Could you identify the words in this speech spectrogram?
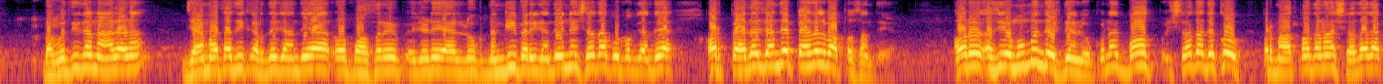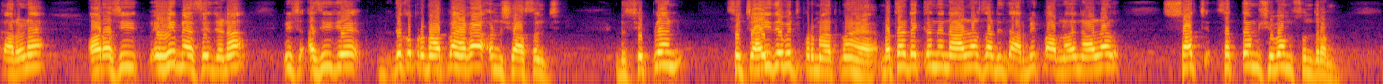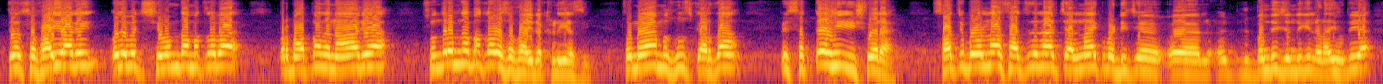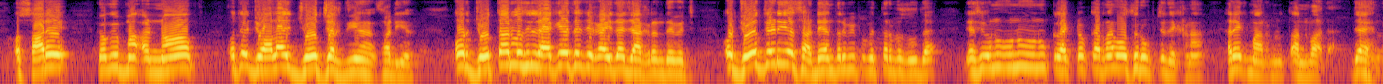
ਭਗਵਤੀ ਦਾ ਨਾਮ ਲੈਣਾ ਜੈ ਮਾਤਾ ਦੀ ਕਰਦੇ ਜਾਂਦੇ ਆ ਔਰ ਬਹੁਤ ਸਾਰੇ ਜਿਹੜੇ ਆ ਲੋਕ ਨੰਗੀ ਪੈਰੀ ਜਾਂਦੇ ਇੰਨੇ ਸ਼ਰਧਾ ਪੂਰਵਕ ਜਾਂਦੇ ਆ ਔਰ ਪੈਦਲ ਜਾਂਦੇ ਪੈਦਲ ਵਾਪਸ ਆਉਂਦੇ ਆ। ਔਰ ਅਸੀਂ ਅਮੂਮਨ ਦੇਖਦੇ ਹਾਂ ਲੋਕ ਉਹਨਾਂ ਬਹੁਤ ਸ਼ਰਧਾ ਦੇਖੋ ਪਰਮਾਤਮਾ ਦਾ ਨਾਮ ਸ਼ਰਧਾ ਦਾ ਕਾਰਨ ਹੈ ਔਰ ਅਸੀਂ ਇਹ ਮੈਸੇਜ ਦੇਣਾ ਵੀ ਅਸੀਂ ਜੇ ਦੇਖੋ ਪਰਮਾਤਮਾ ਹੈਗਾ ਅਨੁਸ਼ਾਸਨ ਚ। ਡਿਸਪਲਿਨ ਸਚਾਈ ਦੇ ਵਿੱਚ ਪ੍ਰਮਾਤਮਾ ਹੈ। ਮੱਥਾ ਟੇਕਣ ਦੇ ਨਾਲ ਨਾਲ ਸਾਡੀ ਧਾਰਮਿਕ ਭਾਵਨਾ ਦੇ ਨਾਲ ਨਾਲ ਸੱਚ ਸਤਿਅਮ ਸ਼ਿਵਮ, ਸੁੰਦਰਮ। ਤੇ ਸਫ਼ਾਈ ਆ ਗਈ। ਉਹਦੇ ਵਿੱਚ ਸ਼ਿਵਮ ਦਾ ਮਤਲਬ ਹੈ, ਪਰਮਾਤਮਾ ਦਾ ਨਾਮ ਆ ਗਿਆ। ਸੁੰਦਰਮ ਦਾ ਮਤਲਬ ਹੈ ਸਫ਼ਾਈ ਰੱਖਣੀ ਅਸੀਂ। ਸੋ ਮੈਂ ਮਹਿਸੂਸ ਕਰਦਾ ਵੀ ਸੱਤੇ ਹੀ ਈਸ਼ਵਰ ਹੈ। ਸੱਚ ਬੋਲਣਾ, ਸੱਚ ਦੇ ਨਾਲ ਚੱਲਣਾ ਇੱਕ ਵੱਡੀ ਚ- ਬੰਦੀ ਜ਼ਿੰਦਗੀ ਲੜਾਈ ਹੁੰਦੀ ਹੈ। ਉਹ ਸਾਰੇ, ਕਿਉਂਕਿ ਮ- ਨੌ ਉੱਥੇ ਜਵਾਲਾ ਜੋਤ ਜਗਦੀਆਂ ਸਾਡੀਆਂ। ਔਰ ਜੋਤਾਂ ਨੂੰ ਅਸੀਂ ਲੈ ਕੇ ਇੱਥੇ ਜਗਾਈ ਦਾ ਜਾਗਰਣ ਦੇ ਵਿੱਚ। ਉਹ ਜੋਤ ਜਿਹੜੀ ਹੈ ਸਾਡੇ ਅੰਦਰ ਵੀ ਪਵਿੱਤਰ ਮੌਜੂਦ ਹੈ। ਜੇ ਅਸੀਂ ਉਹਨੂੰ ਉਹਨੂੰ ਉਹਨੂੰ ਕਲੈਕਟਿਵ ਕਰਨਾ, ਉਸ ਰੂਪ ਚ ਦੇਖਣਾ। ਹਰੇਕ ਮਾਨਵ ਨੂੰ ਧੰਨਵਾਦ ਹੈ। ਜੈ ਹਿੰਦ।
